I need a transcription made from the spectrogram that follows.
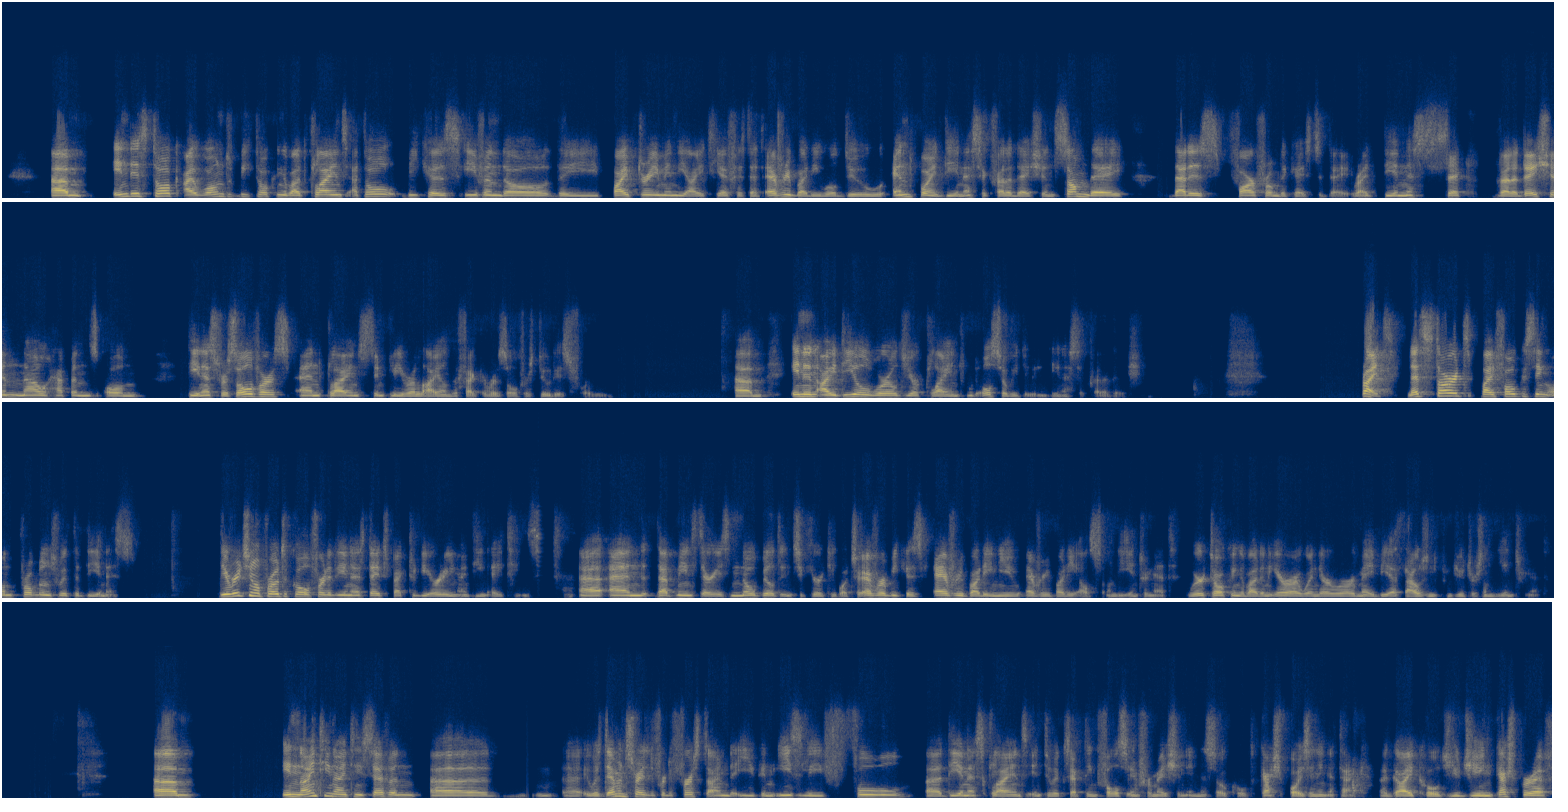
Um, in this talk, I won't be talking about clients at all because even though the pipe dream in the IETF is that everybody will do endpoint DNSSEC validation someday, that is far from the case today, right? DNSSEC validation now happens on DNS resolvers and clients simply rely on the fact that resolvers do this for you. Um, in an ideal world, your client would also be doing DNSSEC validation. Right, let's start by focusing on problems with the DNS. The original protocol for the DNS dates back to the early 1980s. Uh, and that means there is no built-in security whatsoever because everybody knew everybody else on the internet. We're talking about an era when there were maybe a thousand computers on the internet. Um, in 1997, uh, uh, it was demonstrated for the first time that you can easily fool uh, DNS clients into accepting false information in the so-called cache poisoning attack. A guy called Eugene Kashpureff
